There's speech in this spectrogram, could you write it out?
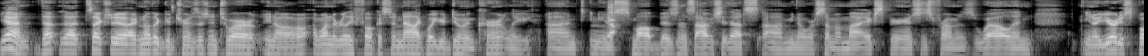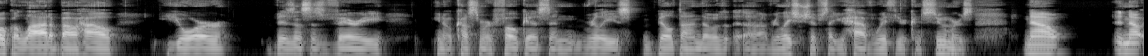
Yeah, that that's actually another good transition to our. You know, I want to really focus in now, like what you're doing currently on you know yeah. small business. Obviously, that's um, you know where some of my experiences from as well. And you know, you already spoke a lot about how your business is very you know customer focused and really is built on those uh, relationships that you have with your consumers. Now now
